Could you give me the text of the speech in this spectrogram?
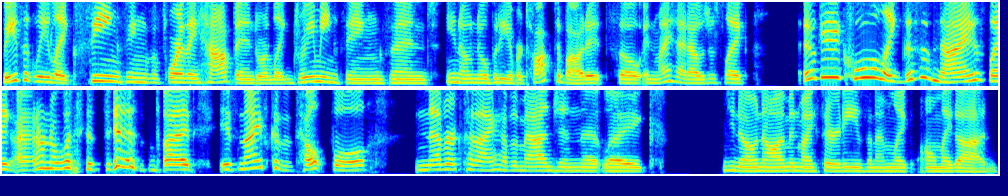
basically like seeing things before they happened or like dreaming things and you know nobody ever talked about it. So in my head i was just like okay cool like this is nice like i don't know what this is but it's nice because it's helpful never could I have imagined that, like, you know, now I'm in my 30s and I'm like, oh my God,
